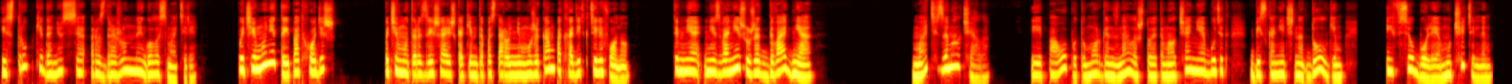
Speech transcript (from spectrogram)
из трубки донесся раздраженный голос матери. «Почему не ты подходишь? Почему ты разрешаешь каким-то посторонним мужикам подходить к телефону? Ты мне не звонишь уже два дня. Мать замолчала. И по опыту Морган знала, что это молчание будет бесконечно долгим и все более мучительным,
